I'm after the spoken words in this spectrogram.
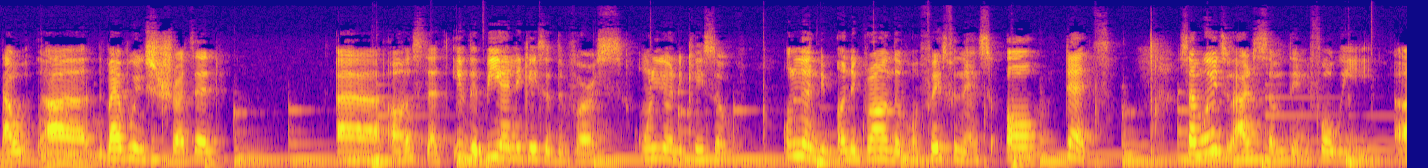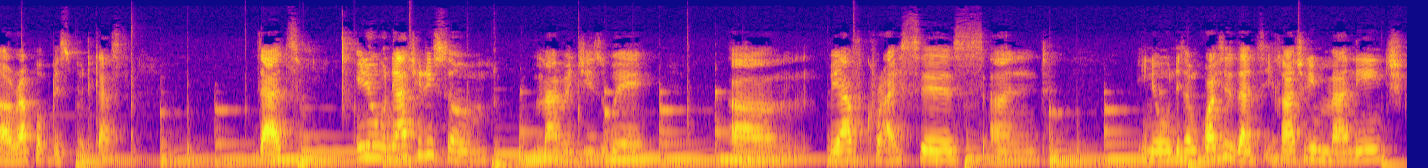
that uh, the Bible instructed uh, us that if there be any case of divorce, only on the case of only on the on the ground of unfaithfulness or death. So I'm going to add something before we uh, wrap up this podcast. That you know there are actually some marriages where um, they have crisis and you know there's some crisis that you can actually manage.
